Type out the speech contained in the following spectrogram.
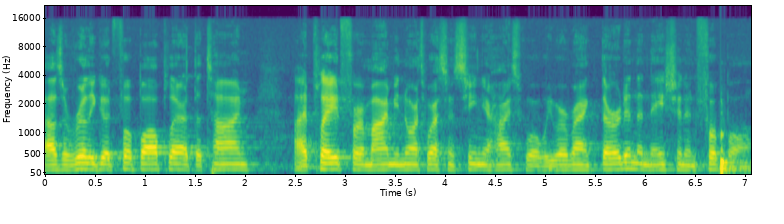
I was a really good football player at the time. I played for Miami Northwestern Senior High School. We were ranked third in the nation in football.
